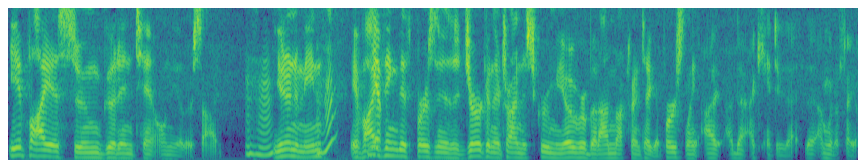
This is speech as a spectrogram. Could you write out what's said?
if I assume good intent on the other side. You know what I mean? If I Yep. think this person is a jerk and they're trying to screw me over, but I'm not going to take it personally, I, I, I can't do that. I'm going to fail.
